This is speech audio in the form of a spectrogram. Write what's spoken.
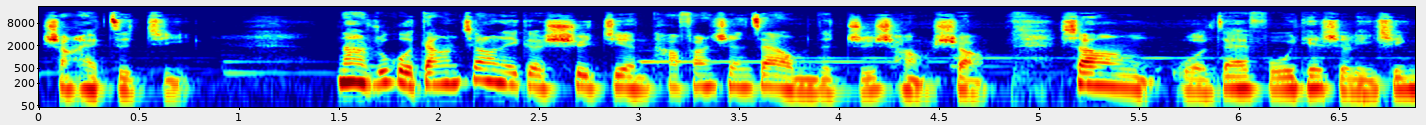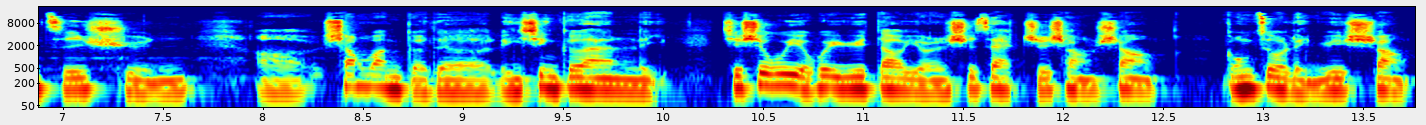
伤害自己。那如果当这样的一个事件它发生在我们的职场上，像我在服务天使灵性咨询啊上万个的灵性个案里，其实我也会遇到有人是在职场上工作领域上，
